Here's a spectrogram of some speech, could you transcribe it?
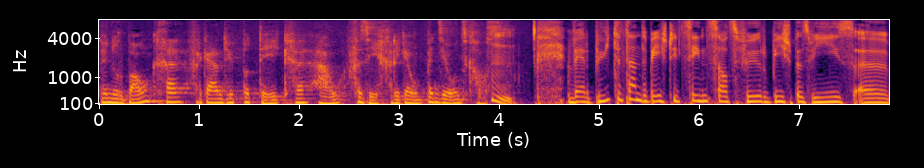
Nicht nur Banken vergeben Hypotheken, auch Versicherungen und Pensionskassen. Hm. Wer bietet denn den besten Zinssatz für beispielsweise eine äh,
